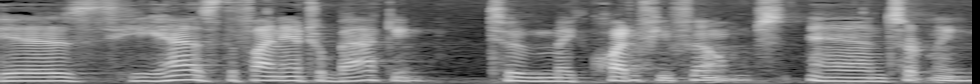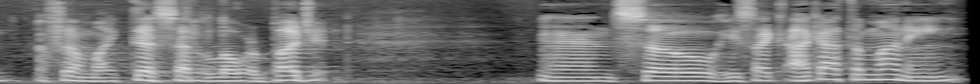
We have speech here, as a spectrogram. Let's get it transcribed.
is he has the financial backing to make quite a few films, and certainly a film like this at a lower budget. And so he's like, I got the money.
